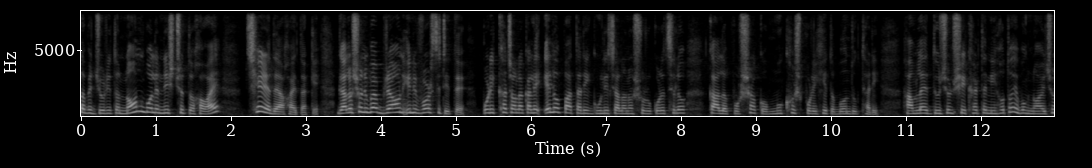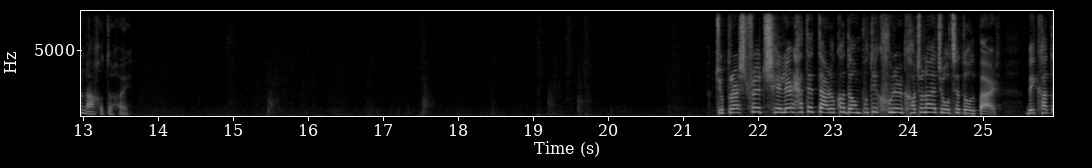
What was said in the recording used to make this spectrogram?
তবে জড়িত নন বলে নিশ্চিত হওয়ায় ছেড়ে দেওয়া হয় তাকে। গেল শনিবার ব্রাউন ইউনিভার্সিটিতে পরীক্ষা চলাকালে এলোপাতারি গুলি চালানো শুরু করেছিল কালো পোশাক ও মুখোশ পরিহিত বন্দুকধারী। হামলায় দুজন শিক্ষার্থী নিহত এবং নয়জন আহত হয়। যুক্তরাষ্ট্রের ছেলের হাতে তারকা দম্পতি খুনের ঘটনায় চলছে তোলপাড়। বিখ্যাত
